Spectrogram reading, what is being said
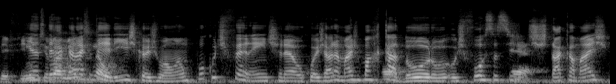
Definitivamente e até a característica, não. João, é um pouco diferente, né? O Cojar é mais marcador, é. o Esforça se é. destaca mais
